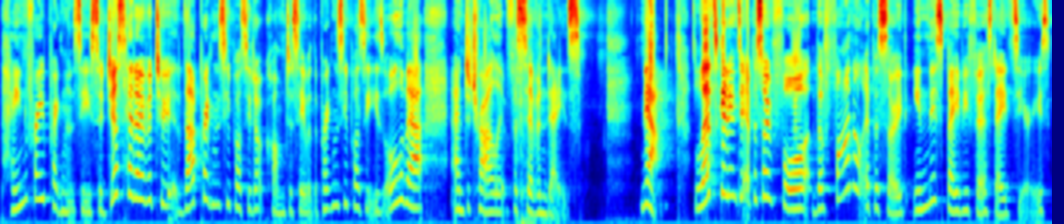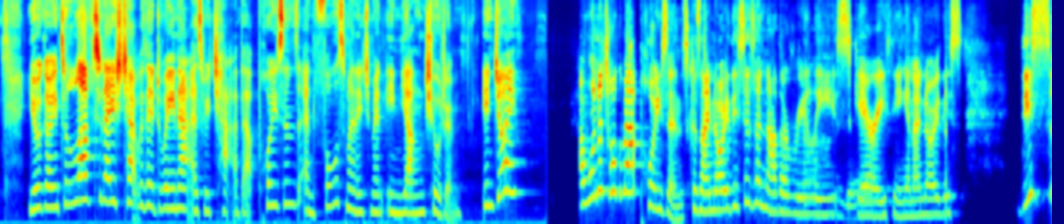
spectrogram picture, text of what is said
pain free pregnancy. So just head over to thepregnancyposse.com to see what the Pregnancy Posse is all about and to trial it for seven days. Now, let's get into episode four, the final episode in this baby first aid series. You're going to love today's chat with Edwina as we chat about poisons and falls management in young children. Enjoy! I want to talk about poisons because I know this is another really oh, yeah. scary thing, and I know this this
